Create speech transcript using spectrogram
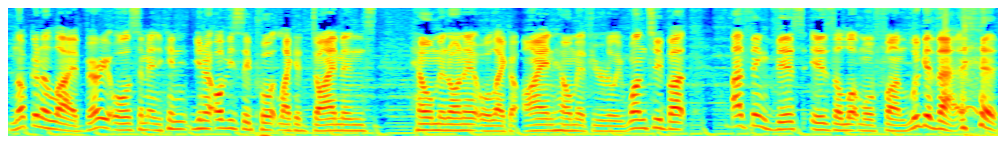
Not gonna lie, very awesome, and you can, you know, obviously put like a diamond helmet on it, or like an iron helmet if you really want to, but I think this is a lot more fun. Look at that.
